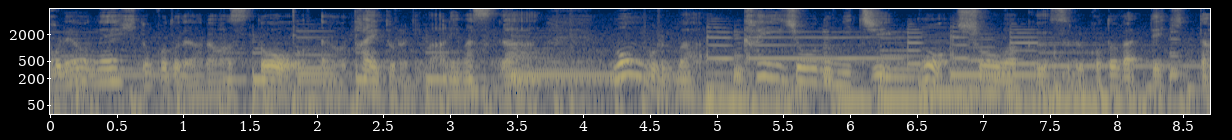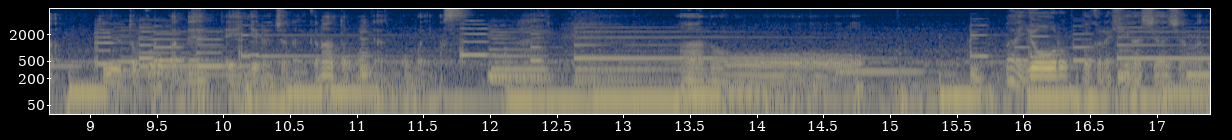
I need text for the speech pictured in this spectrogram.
これをね一言で表すとあのタイトルにもありますがモンゴルは海上の道も掌握することができたっていうところがね言えるん。じゃないかなと思います。はいあのー、まあ、ヨーロッパから東アジアまで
